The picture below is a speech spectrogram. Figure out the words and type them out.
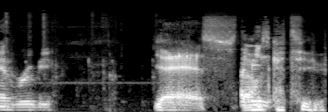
and Ruby. Yes, I that was good too.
